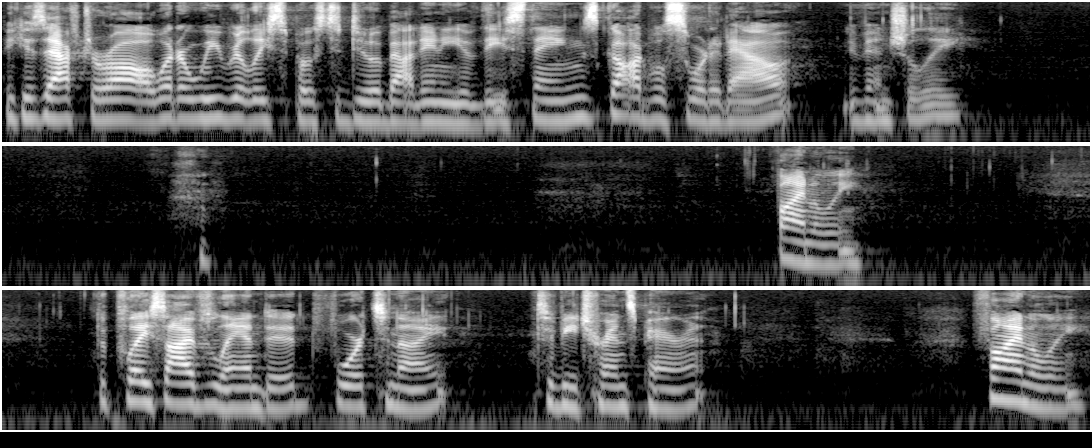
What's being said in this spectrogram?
Because after all, what are we really supposed to do about any of these things? God will sort it out eventually. Finally, the place I've landed for tonight, to be transparent, finally,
